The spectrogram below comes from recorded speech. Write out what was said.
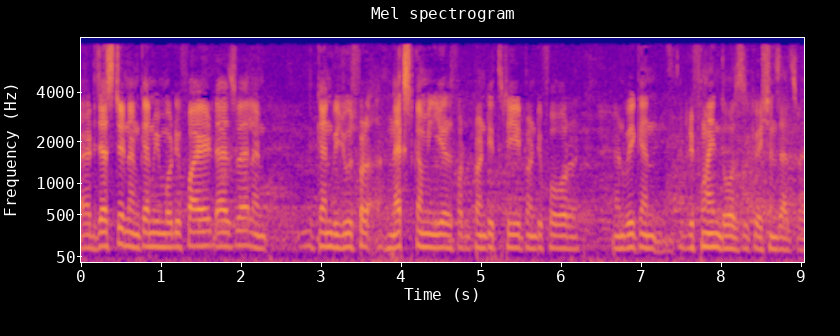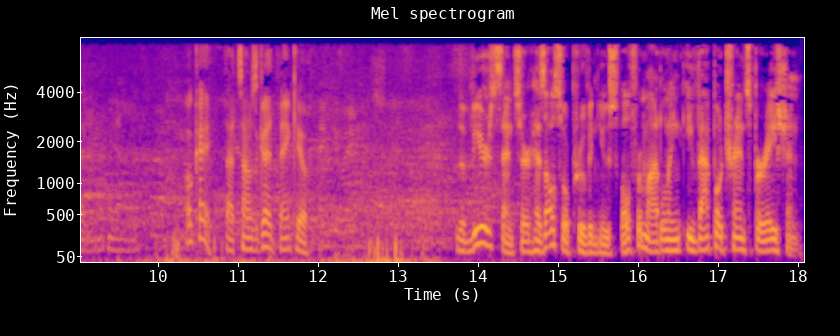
adjusted and can be modified as well and can be used for next coming years for 23 24 and we can refine those equations as well yeah. okay that sounds good thank you thank you the VIIRS sensor has also proven useful for modeling evapotranspiration,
